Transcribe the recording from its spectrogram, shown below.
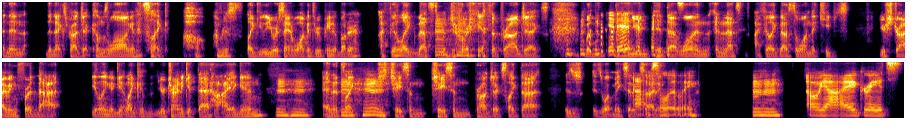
and then the next project comes along and it's like oh i'm just like you were saying walking through peanut butter i feel like that's the mm-hmm. majority of the projects but, but then you hit that one and that's i feel like that's the one that keeps you're striving for that feeling again like you're trying to get that high again mm-hmm. and it's like mm-hmm. just chasing chasing projects like that is is what makes it exciting absolutely mm-hmm. oh yeah i agree it's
